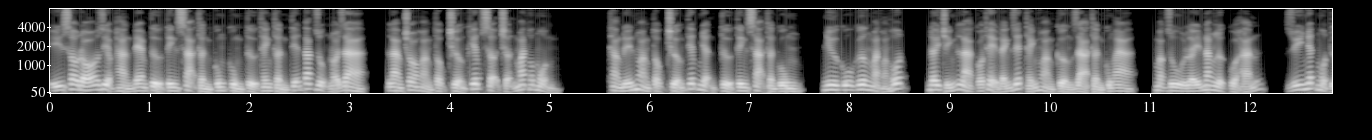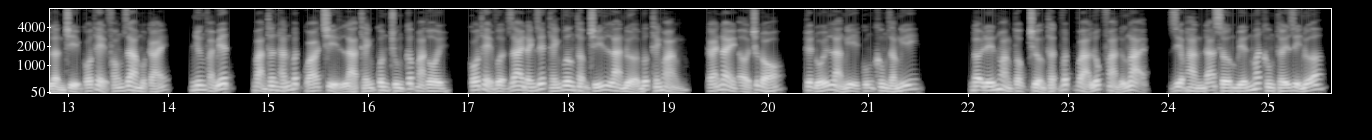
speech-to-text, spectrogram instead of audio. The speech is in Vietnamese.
ý sau đó diệp hàn đem tử tinh xạ thần cung cùng tử thanh thần tiễn tác dụng nói ra, làm cho hoàng tộc trưởng khiếp sợ trận mắt hốc mồm thằng đến hoàng tộc trưởng tiếp nhận tử tinh xạ thần cung, như cũ gương mặt hoàng hốt, đây chính là có thể đánh giết thánh hoàng cường giả thần cung a, mặc dù lấy năng lực của hắn, duy nhất một lần chỉ có thể phóng ra một cái, nhưng phải biết, bản thân hắn bất quá chỉ là thánh quân trung cấp mà thôi, có thể vượt giai đánh giết thánh vương thậm chí là nửa bước thánh hoàng, cái này ở trước đó, tuyệt đối là nghĩ cũng không dám nghĩ. Đợi đến hoàng tộc trưởng thật vất vả lúc phản ứng lại, diệp hàn đã sớm biến mất không thấy gì nữa.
